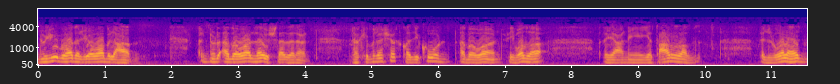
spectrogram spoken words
نجيب هذا الجواب العام أن الأبوان لا يستأذنان لكن بلا شك قد يكون أبوان في وضع يعني يتعرض الولد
